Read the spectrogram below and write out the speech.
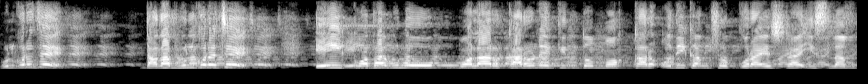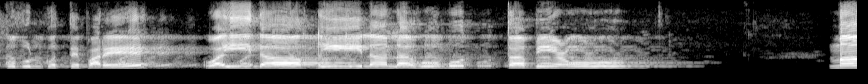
ভুল করেছে? দাদা ভুল করেছে? এই কথাগুলো বলার কারণে কিন্তু মক্কার অধিকাংশ কোরাইশরা ইসলাম কবুল করতে পারে। মা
